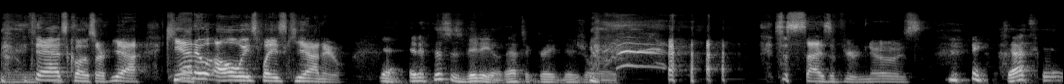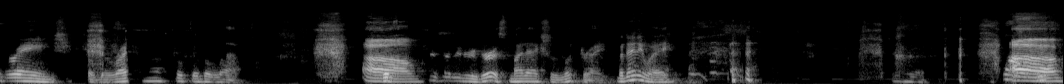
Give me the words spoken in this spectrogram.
that's closer. Yeah, Keanu always plays Keanu. Yeah, and if this is video, that's a great visual. it's the size of your nose. that's his range from the right nostril to the left. Um, If in reverse might actually look right, but anyway. uh,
